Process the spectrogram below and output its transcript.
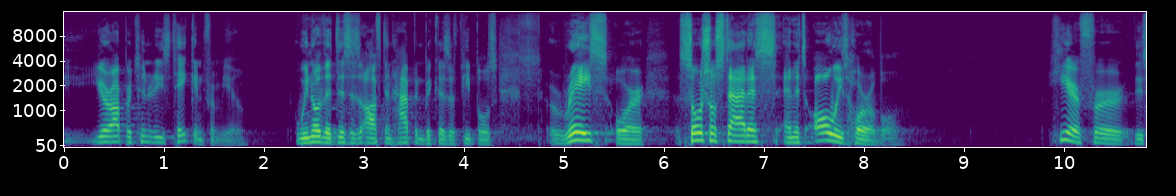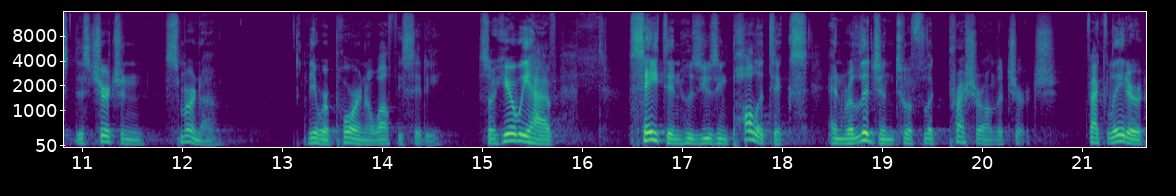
your opportunities taken from you. We know that this has often happened because of people's race or social status, and it's always horrible. Here, for this, this church in Smyrna, they were poor in a wealthy city. So here we have Satan who's using politics and religion to afflict pressure on the church. In fact, later,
